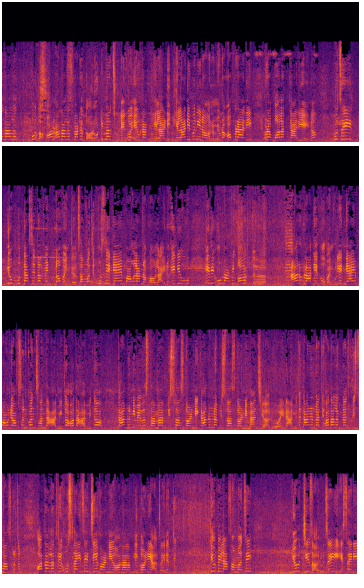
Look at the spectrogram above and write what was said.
अदालतको अदालतबाट धरोटीमा छुटेको एउटा खेलाडी खेलाडी पनि नभनौँ एउटा अपराधी एउटा बलात्कारी होइन ऊ चाहिँ यो मुद्दा सेटलमेन्ट नभइन्जेलसम्म चाहिँ उसले न्याय पाउला नपाउला होइन। यदि ऊ यदि ऊ माथि गलत आरोप लागेको हो भने उसले न्याय पाउने अप्सन पनि छ नि त। हामी त अदा हामी त कानुनी व्यवस्थामा विश्वास गर्ने कानुनमा विश्वास गर्ने मान्छेहरू होइन। हामी त कानुनमाथि अदालतमाथि विश्वास गर्छौँ। अदालतले उसलाई चाहिँ जे गर्ने अदालतले गरिहाल्छ होइन। त्यो त्यो बेलासम्म चाहिँ यो चिजहरू चाहिँ यसरी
